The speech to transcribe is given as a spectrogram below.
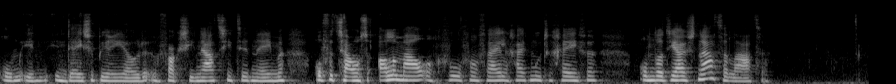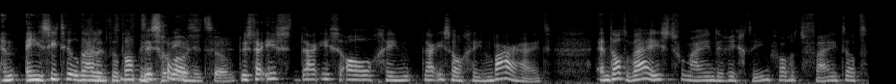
om in, in deze periode een vaccinatie te nemen. Of het zou ons allemaal een gevoel van veiligheid moeten geven om dat juist na te laten. En, en je ziet heel duidelijk dat dat het niet is zo gewoon is. niet zo. Dus daar is, daar, is al geen, daar is al geen waarheid. En dat wijst voor mij in de richting van het feit dat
